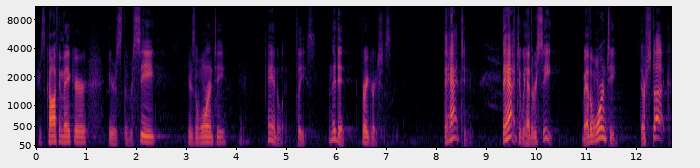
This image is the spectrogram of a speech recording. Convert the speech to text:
Here's the coffee maker. Here's the receipt. Here's the warranty. Handle it, please." And they did very graciously. They had to. They had to. We had the receipt, we had the warranty. They're stuck.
